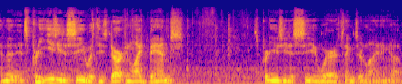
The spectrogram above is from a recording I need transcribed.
And it's pretty easy to see with these dark and light bands It's pretty easy to see where things are lining up.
